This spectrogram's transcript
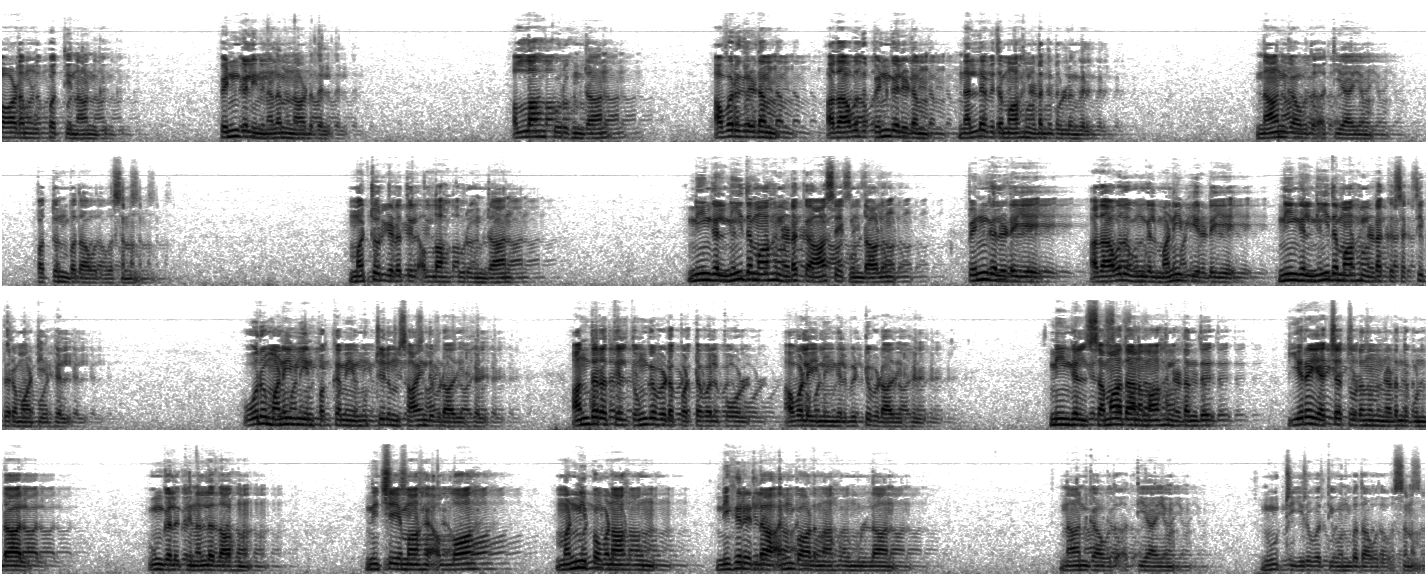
பாடம் முப்பத்தி நான்கு பெண்களின் நலம் நாடுதல். அல்லாஹ் கூறுகின்றான் அவர்களிடம் அதாவது பெண்களிடம் நல்ல விதமாக நடந்து கொள்ளுங்கள். நான்காவது அத்தியாயம் பத்தொன்பதாவது வசனம். மற்றொரு இடத்தில் அல்லாஹ் கூறுகின்றான் நீங்கள் நீதமாக நடக்க ஆசை கொண்டாலும் பெண்களிடையே அதாவது உங்கள் மனைவியரிடையே நீங்கள் நீதமாக நடக்க சக்தி பெற மாட்டீர்கள். ஒரு மனைவியின் பக்கமே முற்றிலும் சாய்ந்து விடாதீர்கள். அந்தரத்தில் தொங்கவிடப்பட்டவள் போல் அவளை நீங்கள் விட்டு விடாதீர்கள் நீங்கள் சமாதானமாக நடந்து இறை அச்சத்துடனும் நடந்து கொண்டால் உங்களுக்கு நல்லதாகும். நிச்சயமாக அல்லாஹ் மன்னிப்பவனாகவும் நிகரில்லா அன்பாளனாகவும் உள்ளான். நான்காவது அத்தியாயம் நூற்றி இருபத்தி ஒன்பதாவது வசனம்.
